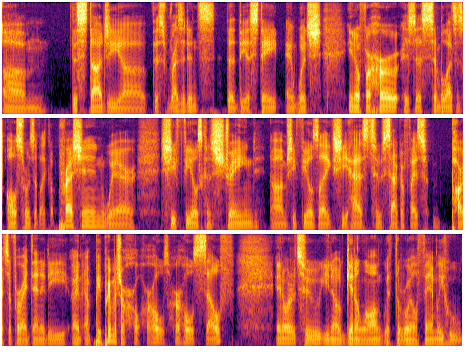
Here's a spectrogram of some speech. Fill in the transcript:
um, this stodgy uh this residence the the estate and which you know for her is just symbolizes all sorts of like oppression where she feels constrained. Um she feels like she has to sacrifice parts of her identity and, pretty much her, her whole her whole self in order to you know get along with the royal family who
